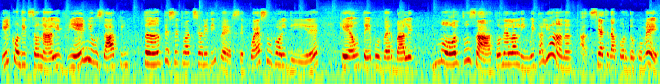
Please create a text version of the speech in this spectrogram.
il condizionale viene usato in tante situazioni diverse. Questo vuol dire che è un tempo verbale molto usato nella lingua italiana. Ah, siete d'accordo con me?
